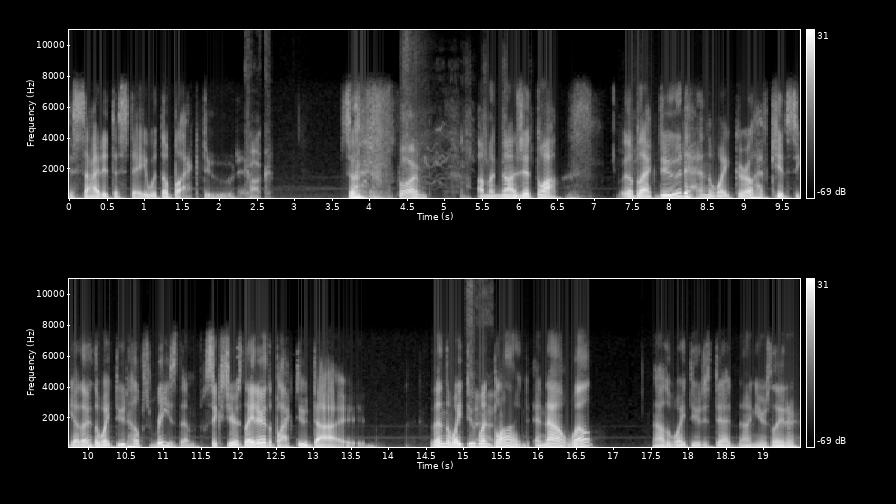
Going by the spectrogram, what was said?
decided to stay with the black dude. Cuck. So they formed a menage a trois. The black dude and the white girl have kids together. The white dude helps raise them. Six years later, the black dude died. Then the white dude went blind. And now, well, now the white dude is dead nine years later.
